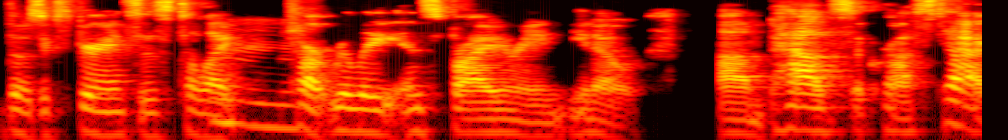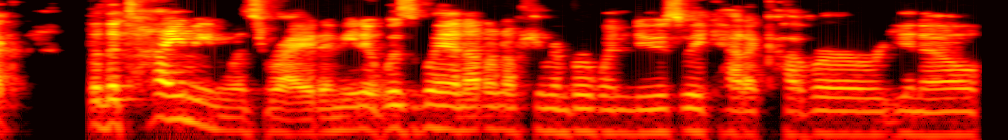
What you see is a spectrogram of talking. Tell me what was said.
those experiences to like mm. start really inspiring, you know, um, paths across tech. But the timing was right. I mean, it was when, I don't know if you remember when Newsweek had a cover, you know,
